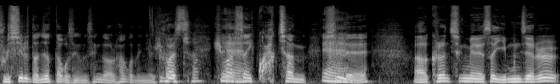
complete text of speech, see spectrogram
불씨를 던졌다고 생각을 하거든요. 휘발, 그렇죠. 휘발성이 예. 꽉찬 예. 실내 어, 그런 측면에서 이 문제를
